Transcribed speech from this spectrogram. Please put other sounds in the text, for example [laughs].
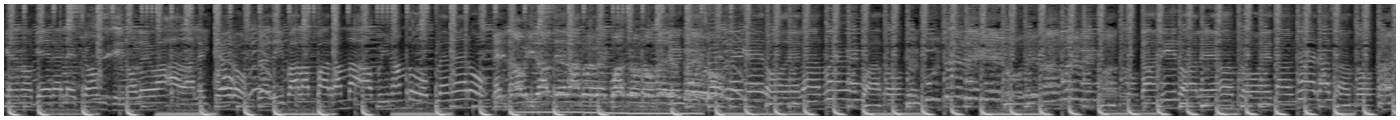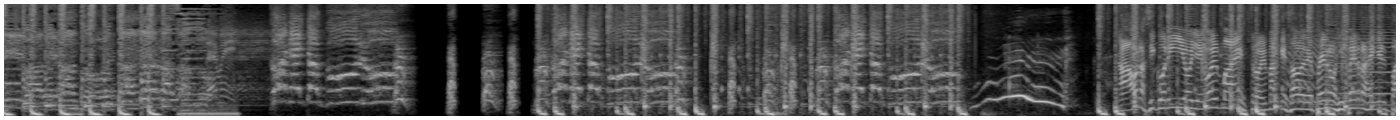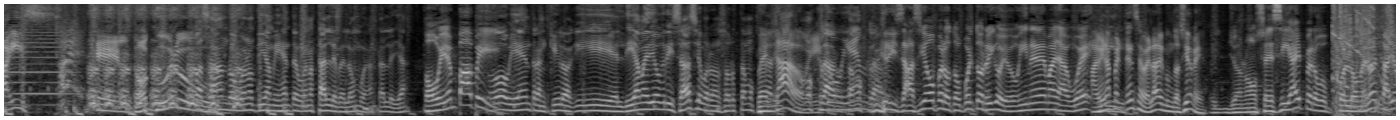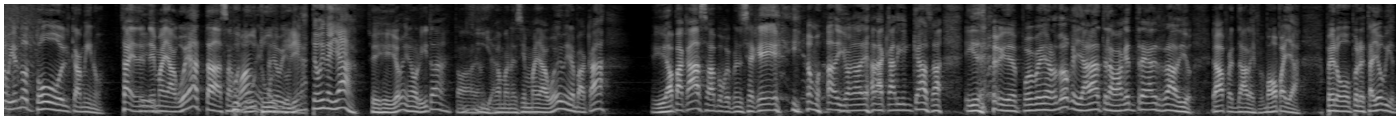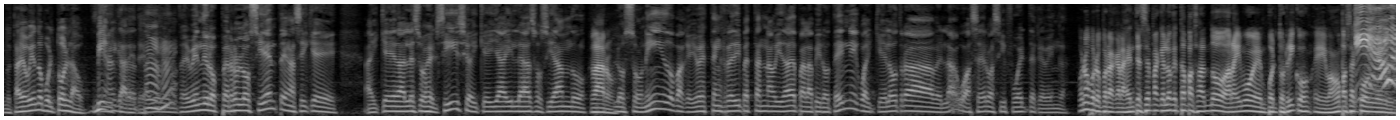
que no quiere lechón Corillo, llegó el maestro, el más que sabe de perros y perras en el país. El Dog Guru. está pasando? Buenos días, mi gente. Buenas tardes, perdón. Buenas tardes ya. ¿Todo bien, papi? Todo bien, tranquilo. Aquí el día medio grisáceo, pero nosotros estamos ¿Verdad, claros. güey? Estamos claros, estamos. Grisáceo, pero todo Puerto Rico. Yo vine de Mayagüez. Hay una y pertenencia, ¿verdad? De inundaciones. Yo no sé si hay, pero por lo menos está lloviendo todo el camino. ¿Sabes? Desde Mayagüez hasta San Juan. tú- llegaste hoy de allá. Sí, sí, yo vine ahorita. Estaba, Ya. Amanecí en Mayagüez, vine para acá. Iba para casa porque pensé que [laughs] íbamos a, iban a dejar a Cali en casa y, de- y después me dijeron, no, que ya te la van a entregar el radio. Ah, pues dale, pues vamos para allá. Pero, pero está lloviendo, está lloviendo por todos lados. Bien al garete. Está lloviendo, está lloviendo y los perros lo sienten, así que hay que darle su ejercicio, hay que ya irles asociando Claro. los sonidos para que ellos estén ready para estas navidades, para la pirotecnia y cualquier otra, ¿verdad? Aguacero así fuerte que venga. Bueno, pero para que la gente sepa qué es lo que está pasando ahora mismo en Puerto Rico, eh, vamos a pasar con Y el- ahora,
